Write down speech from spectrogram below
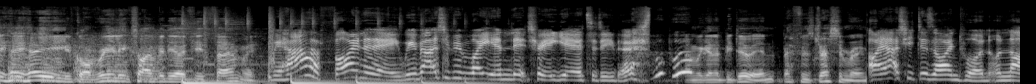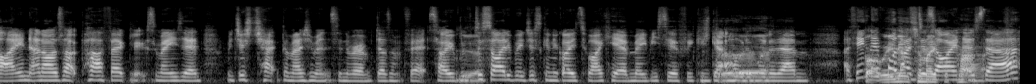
Hey, hey, hey! We've got a really exciting video for you today, haven't we? We have, finally. We've actually been waiting literally a year to do this. And we're going to be doing Bethan's dressing room. I actually designed one online and I was like, perfect, looks amazing. We just checked the measurements in the room, doesn't fit. So we've Yeah. decided we're just going to go to Ikea, and maybe see if we can Just get hold of one of them. I think But they've got like to make a designers there.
